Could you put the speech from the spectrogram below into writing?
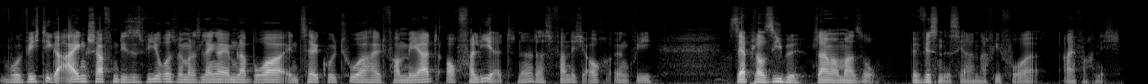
wohl wichtige Eigenschaften dieses Virus, wenn man das länger im Labor in Zellkultur halt vermehrt, auch verliert. Ne? Das fand ich auch irgendwie sehr plausibel, sagen wir mal so. Wir wissen es ja nach wie vor einfach nicht.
